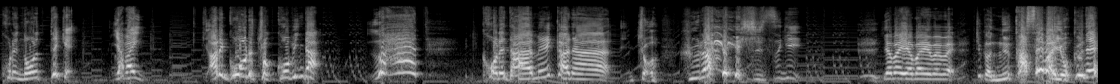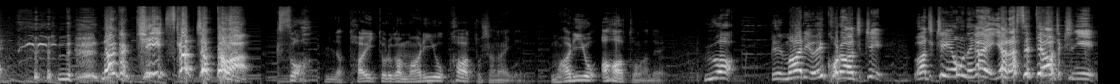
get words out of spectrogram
これ乗ってけ。やばい。あれゴール直行便だ。うわー。これダメかな。ちょ、フライしすぎ。やばいやばいやばいやばい。てか、抜かせばよくね？なんか気使っちゃったわくそ。みんなタイトルがマリオカートじゃないね。マリオアートなんで。うわえ、マリオ、え、これ私、私にお願いやらせて私に。え、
